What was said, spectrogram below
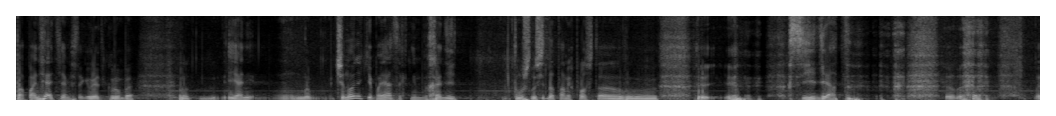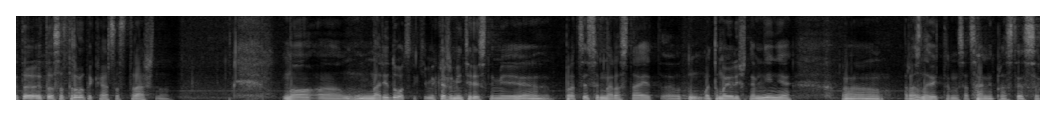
по понятиям, если говорить грубо. И они, чиновники боятся к ним выходить. Потому что действительно там их просто э, съедят. Это, это со стороны так кажется страшно. Но э, наряду вот с такими, скажем, интересными процессами нарастает, э, это мое личное мнение, э, разновекторные социальные процессы.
